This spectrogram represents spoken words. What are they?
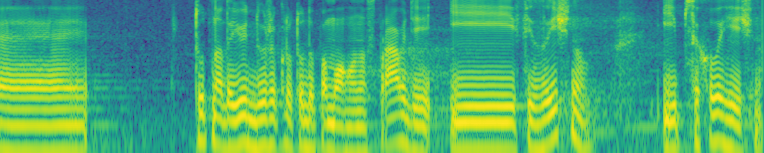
е, тут надають дуже круту допомогу насправді і фізичну, і психологічну.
